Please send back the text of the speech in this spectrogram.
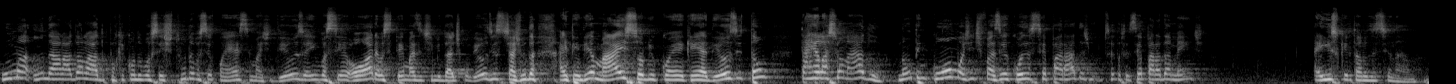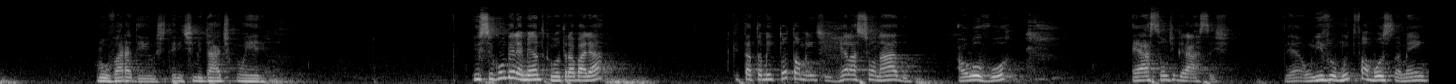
uma anda lado a lado, porque quando você estuda, você conhece mais Deus, aí você ora, você tem mais intimidade com Deus, isso te ajuda a entender mais sobre quem é Deus, então está relacionado. Não tem como a gente fazer coisas separadas, separadamente. É isso que ele está nos ensinando. Louvar a Deus, ter intimidade com Ele. E o segundo elemento que eu vou trabalhar, que está também totalmente relacionado ao louvor, é a ação de graças. Né? Um livro muito famoso também,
